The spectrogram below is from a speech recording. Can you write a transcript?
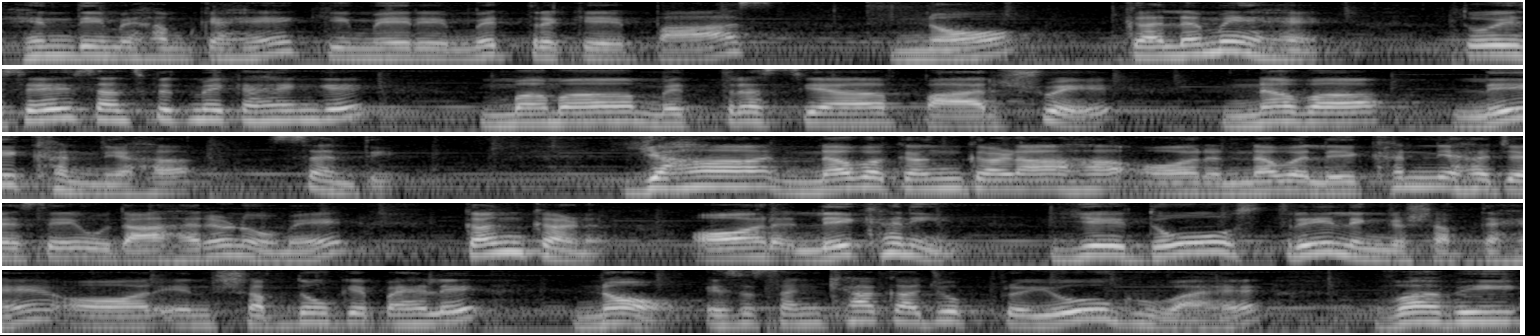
हिंदी में हम कहें कि मेरे मित्र के पास नौ कलमें हैं। तो इसे संस्कृत में कहेंगे मम मित्रस्य पार्श्वे नव लेखन्य संति। यहाँ नव कंकणा और नवलेखन्य जैसे उदाहरणों में कंकण और लेखनी, ये दो स्त्रीलिंग शब्द हैं और इन शब्दों के पहले नौ, इस संख्या का जो प्रयोग हुआ है, वह भी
